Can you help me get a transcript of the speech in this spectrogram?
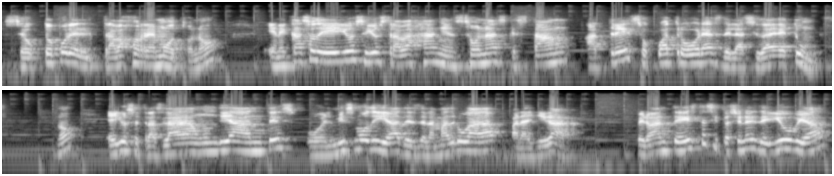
se optó por el trabajo remoto, ¿no? En el caso de ellos, ellos trabajan en zonas que están a tres o cuatro horas de la ciudad de Tumbes, ¿no? Ellos se trasladan un día antes o el mismo día desde la madrugada para llegar. Pero ante estas situaciones de lluvia,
